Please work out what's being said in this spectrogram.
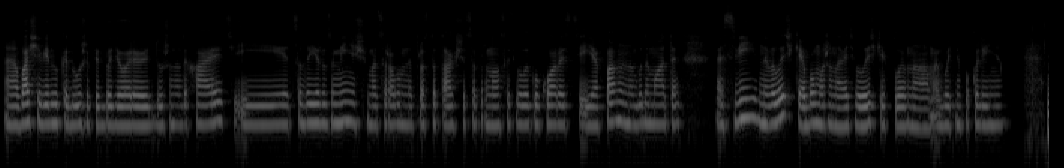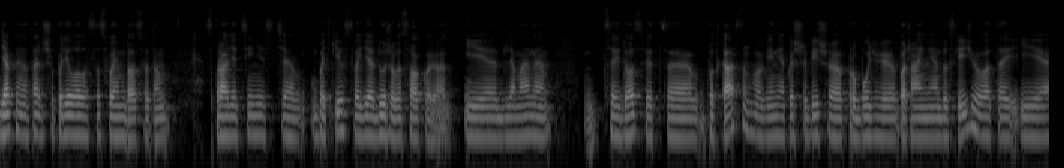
Е, ваші відгуки дуже підбадьорюють, дуже надихають, і це дає розуміння, що ми це робимо не просто так, що це приносить велику користь, і я впевнена, буде мати е, свій невеличкий або може навіть великий вплив на майбутнє покоління. Дякую, Наталь, що поділилася своїм досвідом. Справді, цінність е, батьківства є дуже високою, і для мене. Цей досвід подкастингу він якось ще більше пробуджує бажання досліджувати і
